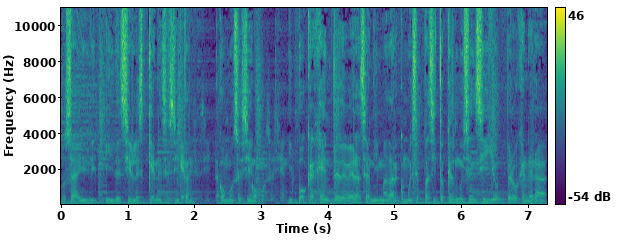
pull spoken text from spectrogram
O sea, y, decirles qué necesitan, Cómo, se sienten. Y poca gente de veras se anima a dar como ese pasito que es muy sencillo, pero genera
